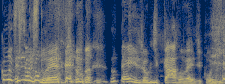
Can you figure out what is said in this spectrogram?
Como assim, Esse é o Nestor? problema. Não tem jogo de carro, velho, de corrida.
